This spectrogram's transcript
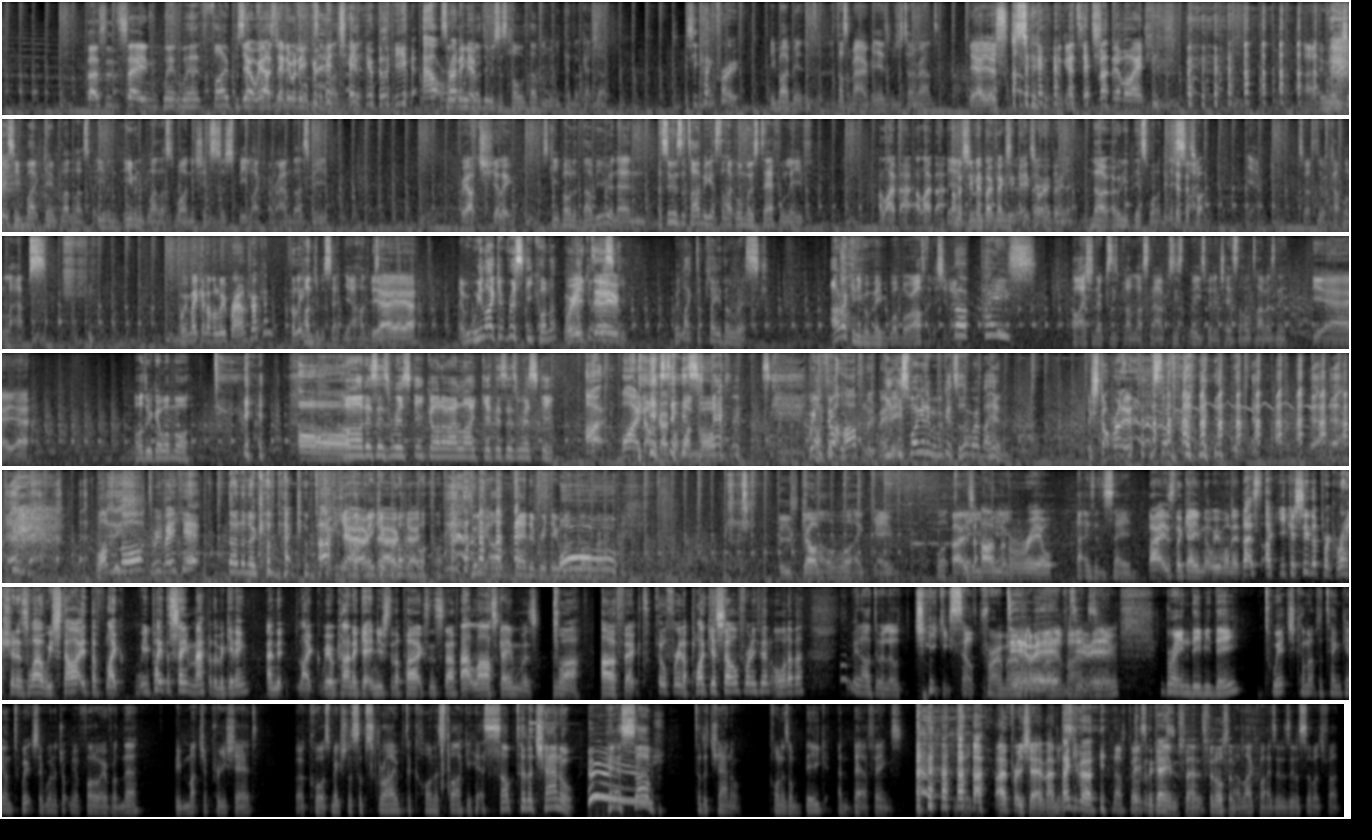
That's insane. We're we're five percent. Yeah, we are genuinely, genuinely So all outrunning we gotta do is just hold W and he cannot catch up. Is he cutting through? He might be. It, it doesn't matter if he is. We'll just turn around. Yeah, he is. We're good. back the other way. Uh, in chase, he might gain bloodlust, but even even in bloodlust one, he should just be like around our speed. We are chilling. Just keep holding W, and then as soon as the timer gets to like almost death, we'll leave. I like that. I like that. Yeah, I'm assuming both leave- exit gates are open. No, only this one on this Just this one. Yeah. So we have to do a couple laps. Can we make another loop round, do you reckon? Fully? 100%, yeah, 100%. Yeah, yeah, yeah. Yeah, we, we like it risky, Connor. We like it do. Risky. We like to play the risk. I reckon even maybe one more after this, you The know. pace. Oh, actually, no, because he's bloodlust now, because he's, he's been in chase the whole time, hasn't he? Yeah, yeah. Or do we go one more? Oh, Oh, this is risky, Connor. I like it. This is risky. Uh, why not go for one more? We I can do a half loop, maybe. he swung at him, We're good, so don't worry about him. Just stop running. Stop running. one more? Do we make it? No, no, no, come back, come back. Okay, okay, okay. more. we are dead if we do one more, Oh! bro. He's gone. Oh, what a game. What that is a game. unreal. That is insane. That is the game that we wanted. That's like you can see the progression as well. We started the like we played the same map at the beginning, and it, like we were kind of getting used to the perks and stuff. That last game was mwah, perfect. Feel free to plug yourself or anything or whatever. I mean, I'll do a little cheeky self promo. Do it, do do. Brain DBD, Twitch, coming up to 10k on Twitch. So if you want to drop me a follow over on there, be much appreciated. But of course, make sure to subscribe to Connor Sparkyy. Hit a sub to the channel. Hit a sub to the channel. Connor's on big and better things. I appreciate it, man. Thank you for No, of thank you for the course. games, man. It's been awesome. Uh, likewise, it was it was so much fun.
